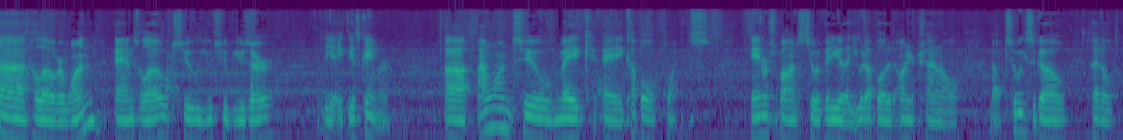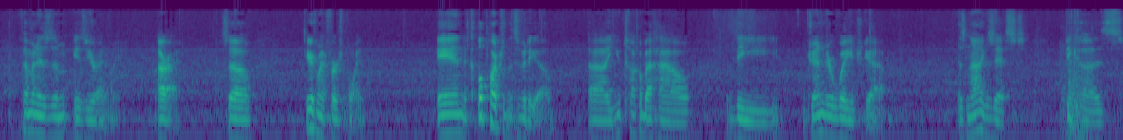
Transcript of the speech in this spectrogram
Uh, hello everyone, and hello to YouTube user, the Atheist Gamer. Uh, I want to make a couple points in response to a video that you had uploaded on your channel about two weeks ago titled Feminism is Your Enemy. Alright, so here's my first point. In a couple parts of this video, uh, you talk about how the gender wage gap does not exist because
